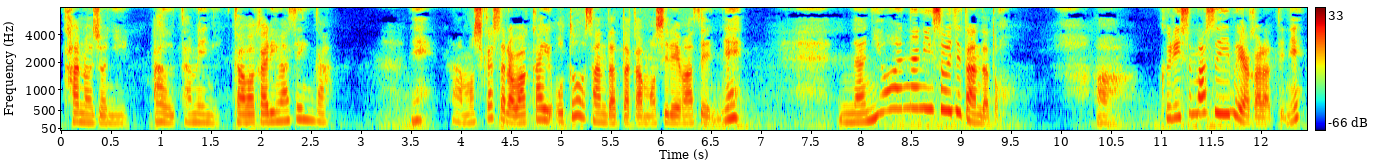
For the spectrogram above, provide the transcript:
彼女に会うためにかわかりませんが、ね、あもしかしたら若いお父さんだったかもしれませんね。何をあんなに急いでたんだと。ああクリスマスイブやからってね。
